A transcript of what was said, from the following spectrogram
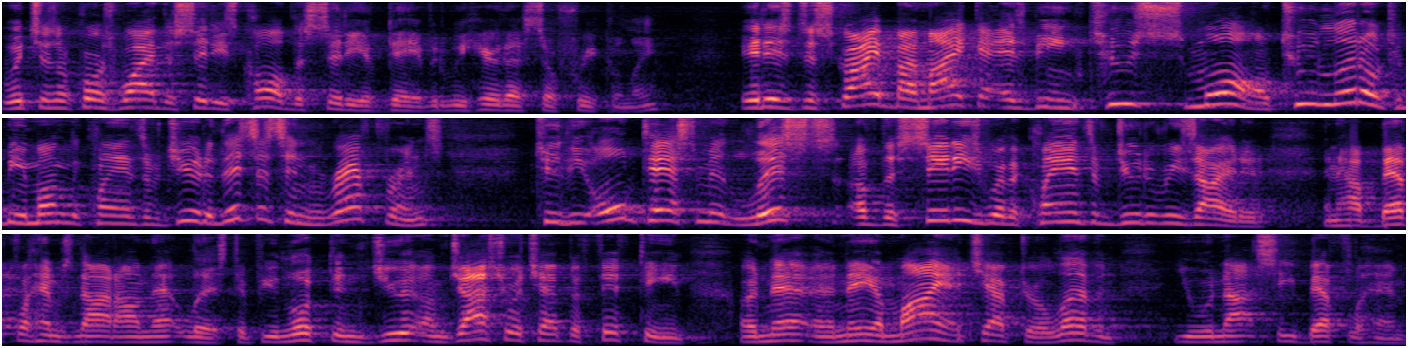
which is, of course, why the city is called the city of David. We hear that so frequently. It is described by Micah as being too small, too little to be among the clans of Judah. This is in reference to the Old Testament lists of the cities where the clans of Judah resided and how Bethlehem's not on that list. If you looked in um, Joshua chapter 15 or uh, Nehemiah chapter 11, you will not see Bethlehem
